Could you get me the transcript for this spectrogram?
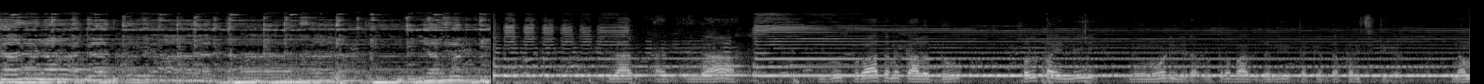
एक ಈಗ ಇದು ಪುರಾತನ ಕಾಲದ್ದು ಸ್ವಲ್ಪ ಇಲ್ಲಿ ನೀವು ನೋಡಿದ್ದೀರ ಉತ್ತರ ಭಾಗದಲ್ಲಿ ಇರ್ತಕ್ಕಂಥ ಪರಿಸ್ಥಿತಿಗಳು. ನಮ್ಮ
